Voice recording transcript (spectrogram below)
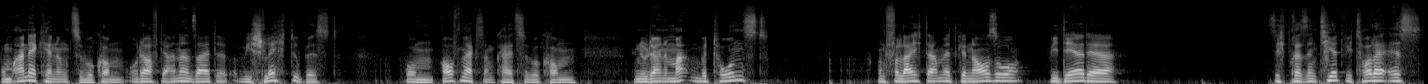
um Anerkennung zu bekommen. Oder auf der anderen Seite, wie schlecht du bist, um Aufmerksamkeit zu bekommen. Wenn du deine Macken betonst und vielleicht damit genauso wie der, der sich präsentiert, wie toll er ist,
